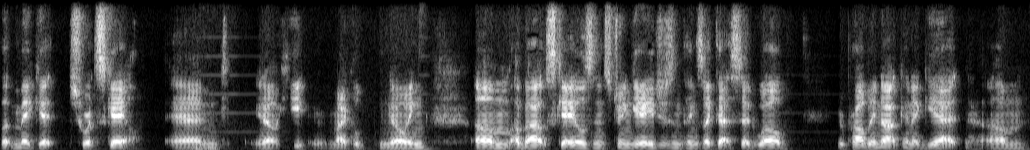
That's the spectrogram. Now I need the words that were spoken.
but make it short scale." And mm-hmm. you know, he Michael, knowing um, about scales and string gauges and things like that, said, "Well, you're probably not going to get um,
